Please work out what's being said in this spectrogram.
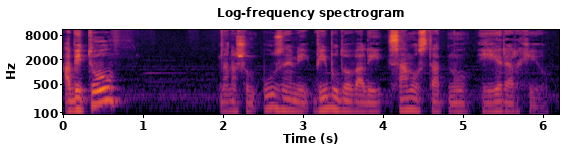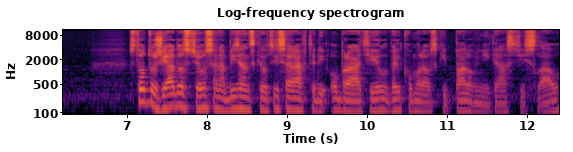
Aby tu na našom území vybudovali samostatnú hierarchiu. S touto žiadosťou sa na byzantského cisára vtedy obrátil veľkomoravský panovník Rastislav,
